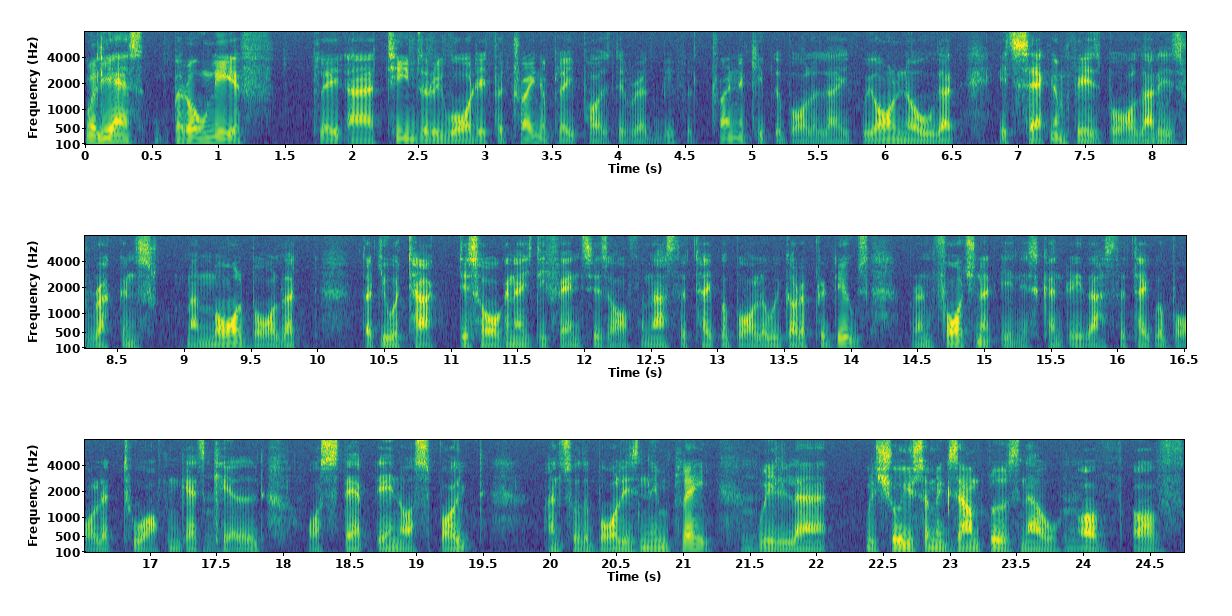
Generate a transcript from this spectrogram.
Well, yes, but only if play, uh, teams are rewarded for trying to play positive rugby, for trying to keep the ball alive. We all know that it's second phase ball, that is ruck and, and maul ball that, that you attack disorganised defences off, and that's the type of ball that we've got to produce. But unfortunately in this country, that's the type of ball that too often gets killed or stepped in or spoilt, and so the ball isn't in play. We'll, uh, we'll show you some examples now of, of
